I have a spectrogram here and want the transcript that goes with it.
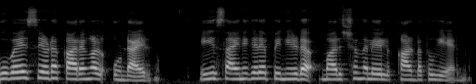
ഗുവൈസയുടെ കരങ്ങൾ ഉണ്ടായിരുന്നു. ഈ സൈനികരെ പിന്നീട് മരിച്ച നിലയിൽ കണ്ടെത്തുകയായിരുന്നു.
